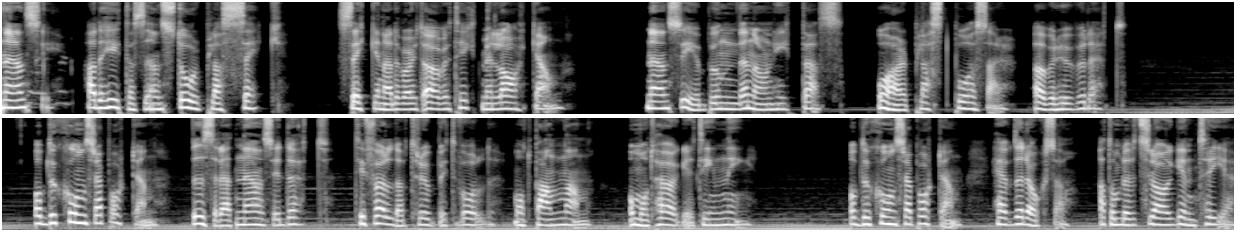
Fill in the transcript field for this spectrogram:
Nancy hade hittats i en stor plastsäck. Säcken hade varit övertäckt med lakan. Nancy är bunden när hon hittas och har plastpåsar över huvudet. Obduktionsrapporten visade att Nancy dött till följd av trubbigt våld mot pannan och mot höger tinning. Obduktionsrapporten hävdade också att hon blivit slagen tre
